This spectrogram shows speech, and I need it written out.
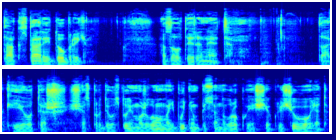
Так, старий, добрий, золотий ренет. Так, його теж зараз продегустую. Можливо, в майбутньому після нового року я ще включу огляд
